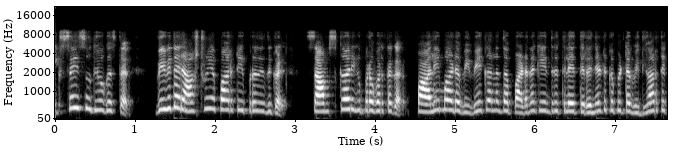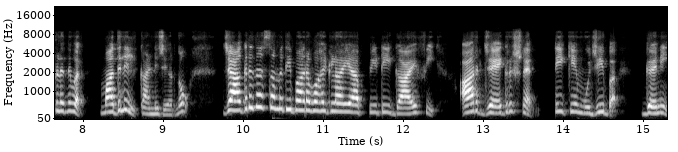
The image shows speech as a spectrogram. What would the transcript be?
എക്സൈസ് ഉദ്യോഗസ്ഥർ വിവിധ രാഷ്ട്രീയ പാർട്ടി പ്രതിനിധികൾ സാംസ്കാരിക പ്രവർത്തകർ പാലിമാട് വിവേകാനന്ദ പഠന കേന്ദ്രത്തിലെ തിരഞ്ഞെടുക്കപ്പെട്ട വിദ്യാർത്ഥികൾ എന്നിവർ മതിലിൽ കണ്ണിചേർന്നു. ജാഗ്രതാ സമിതി ഭാരവാഹികളായ P T Gayafi R Jayakrishnan T K Mujeeb Gani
